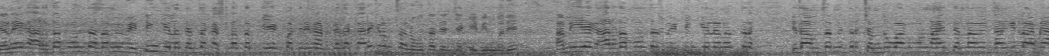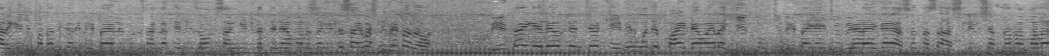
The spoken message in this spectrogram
त्याने एक अर्धा पाऊण तास आम्ही वेटिंग केलं. त्यांचा कसला तर ती एक पत्री नाटकाचा कार्यक्रम चालू होता त्यांच्या केबिनमध्ये आम्ही एक अर्धा पाऊण तास वेटिंग केल्यानंतर तिथं आमचा मित्र चंदू वाघ म्हणून आहे त्यांना सांगितलं आम्ही आर्गेचे पदाधिकारी भेटायला म्हणून सांगा. त्यांनी जाऊन सांगितलं त्यांनी आम्हाला सांगितलं साहेबांनी भेटा जावा. भेटाय गेल्यावर त्यांच्या केबिनमध्ये पाय ठेवायला ही तुमची भेटा यायची वेळ आहे काय? असं तसं अश्लील शब्दात आम्हाला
